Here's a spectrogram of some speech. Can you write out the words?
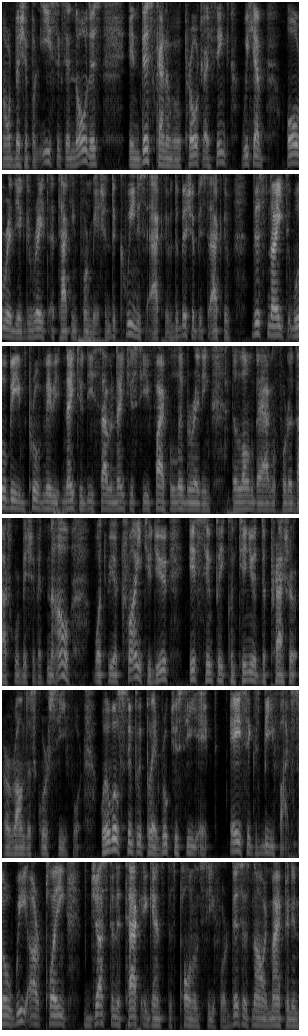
our bishop on e6 and notice in this kind of approach I think we have already a great attacking formation. The queen is active the bishop is active. This knight will be improved maybe knight to d7 knight to c5 for liberating the long diagonal for the dark square bishop. And now what we are trying to do is simply continue the pressure around the square c4 we will simply play rook to c8 a6 b5 so we are playing just an attack against this pawn on c4 this is now in my opinion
